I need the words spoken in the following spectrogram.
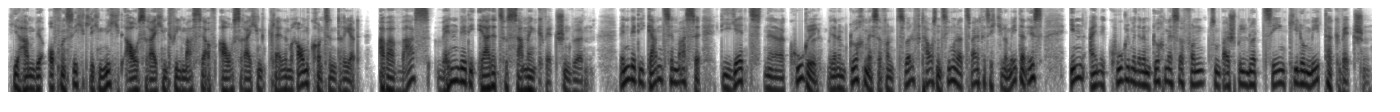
Hier haben wir offensichtlich nicht ausreichend viel Masse auf ausreichend kleinem Raum konzentriert. Aber was, wenn wir die Erde zusammenquetschen würden? Wenn wir die ganze Masse, die jetzt in einer Kugel mit einem Durchmesser von 12.742 Kilometern ist, in eine Kugel mit einem Durchmesser von zum Beispiel nur 10 Kilometer quetschen?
